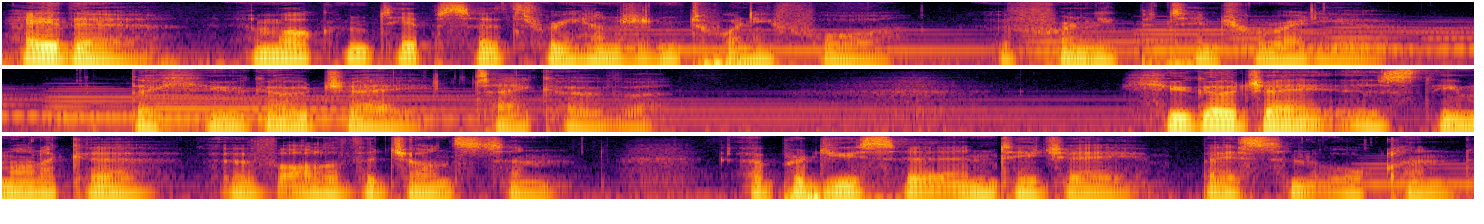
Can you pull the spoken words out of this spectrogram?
Hey there, and welcome to episode 324 of Friendly Potential Radio, the Hugo J Takeover. Hugo J is the moniker of Oliver Johnston, a producer and DJ based in Auckland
